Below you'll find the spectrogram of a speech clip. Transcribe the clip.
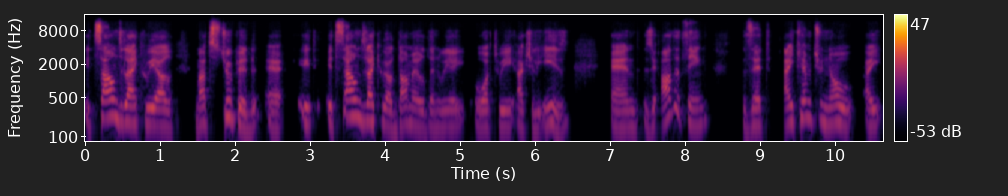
it sounds like we are much stupid uh, it it sounds like we are dumber than we what we actually is and the other thing that I came to know, I,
